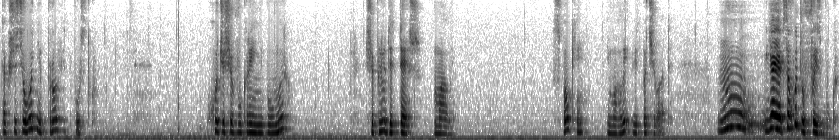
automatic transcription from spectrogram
Так що сьогодні про відпустку. Хочу, щоб в Україні був мир, щоб люди теж мали спокій і могли відпочивати. Ну, я як заходжу в Фейсбук,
